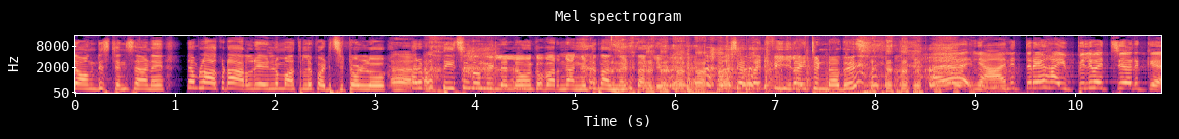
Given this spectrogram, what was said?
ലോങ് ഡിസ്റ്റൻസ് ആണ്. നമ്മൾ ആ കൂടെ ആറിലും ഏഴിലും മാത്രമേ പഠിച്ചിട്ടുള്ളൂ. അത് പ്രത്യേകിച്ച് ഇതൊന്നും ഇല്ലല്ലോ എന്നൊക്കെ പറഞ്ഞ് അങ്ങോട്ട് നന്നായിട്ട് തള്ളി. ചെറുതായിട്ട് ഫീൽ ആയിട്ടുണ്ട് അത്. ഞാൻ ഇത്രയും ഹൈപ്പിൽ വെച്ചവർക്ക്.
